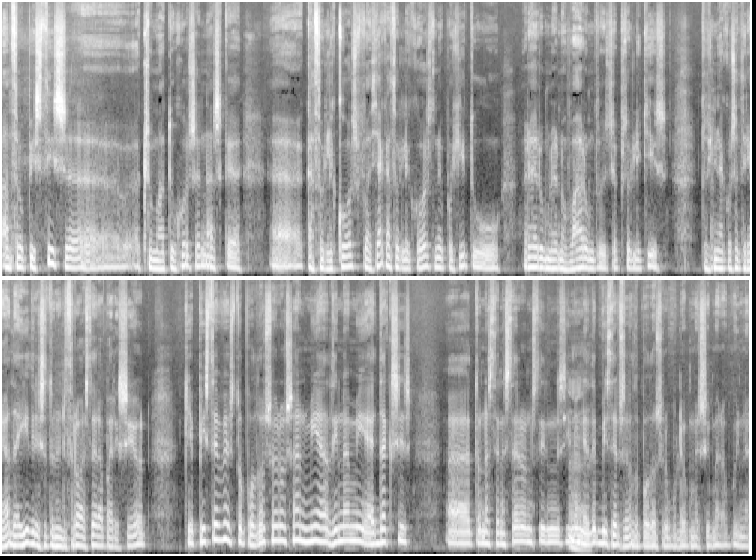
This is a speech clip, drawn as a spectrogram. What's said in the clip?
ανθρωπιστής ε, αξιωματούχος, ένας ε, ε, καθολικός, βαθιά καθολικός στην εποχή του Rerum Renovarum, της Επιστολικής το 1930, ίδρυσε τον Ερυθρό Αστέρα Παρισίων και πίστευε στο ποδόσφαιρο σαν μια δύναμη ένταξης ε, των ασθενεστέρων στην κοινωνία. Δεν πίστευε σε αυτό το ποδόσφαιρο που βλέπουμε σήμερα, που είναι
